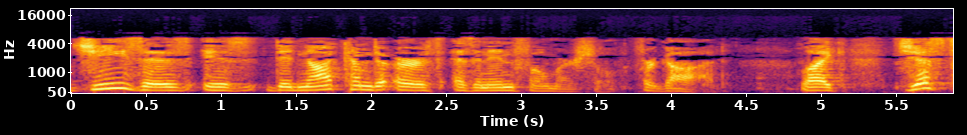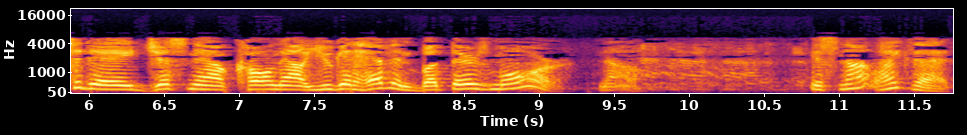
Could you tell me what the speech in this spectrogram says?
Jesus is, did not come to earth as an infomercial for God. Like, just today, just now, call now, you get heaven, but there's more. No. It's not like that.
